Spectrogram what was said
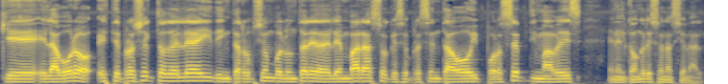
que elaboró este proyecto de ley de interrupción voluntaria del embarazo que se presenta hoy por séptima vez en el Congreso Nacional.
